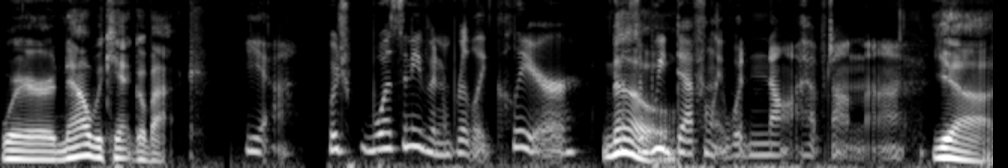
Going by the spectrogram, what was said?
where now we can't go back. Yeah. Which wasn't even really clear. No. We definitely would not have done that. Yeah,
